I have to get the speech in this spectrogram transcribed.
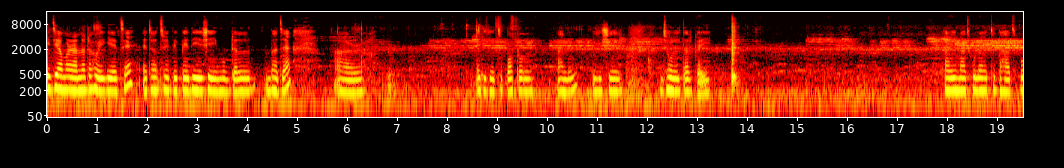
এই যে আমার রান্নাটা হয়ে গিয়েছে, এটা হচ্ছে পেঁপে দিয়ে সেই মুগ ডাল ভাজা। আর এদিকে হচ্ছে পটল, আলু, ইলিশের ঝোল, তরকারি। আর এই মাছগুলো হচ্ছে ভাজবো,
